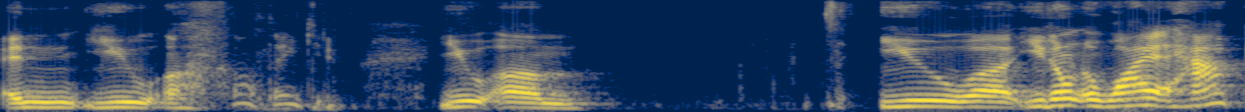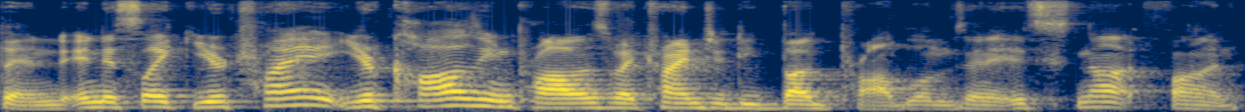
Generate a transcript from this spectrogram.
and you, oh, thank you. You, um, you, uh, you don't know why it happened. And it's like you're trying, you're causing problems by trying to debug problems and it's not fun.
